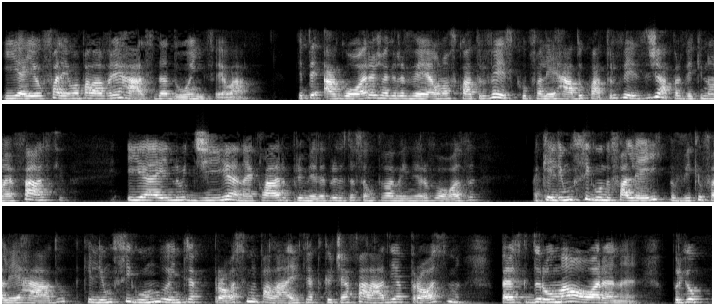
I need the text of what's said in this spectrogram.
E aí eu falei uma palavra errada, cidadões, sei lá. Agora eu já gravei ela umas quatro vezes, que eu falei errado quatro vezes já, para ver que não é fácil. E aí no dia, né, claro, primeira apresentação, tava bem nervosa. Aquele um segundo eu falei, eu vi que eu falei errado. Aquele um segundo entre a próxima palavra, entre a que eu tinha falado e a próxima, parece que durou uma hora, né? Porque eu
